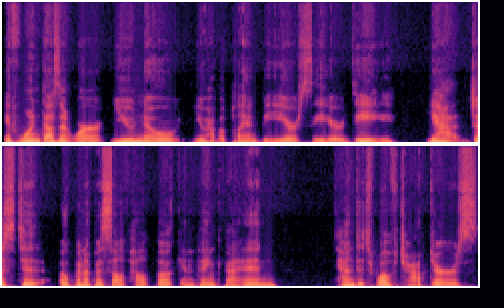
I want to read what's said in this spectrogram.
if one doesn't work, you know you have a plan B or C or D. Yeah, just to open up a self-help book and think that in 10 to 12 chapters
